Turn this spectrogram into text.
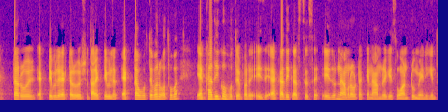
একটা রোয়ে এক টেবিলের একটা রোয়ের সাথে আরেক টেবিলের একটাও হতে পারে অথবা একাধিকও হতে পারে। এই যে একাধিক আসতেছে, এই জন্য আমরা ওটাকে নাম রেখেছি ওয়ান টু মেনি কিন্তু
